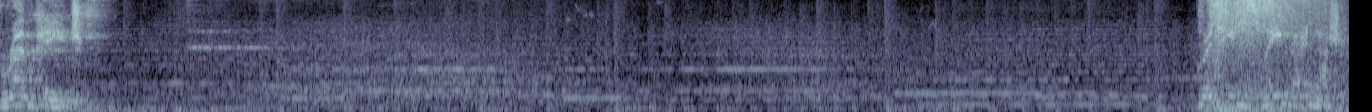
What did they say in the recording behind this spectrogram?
Rampage. Red team slain Baron Nashor.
